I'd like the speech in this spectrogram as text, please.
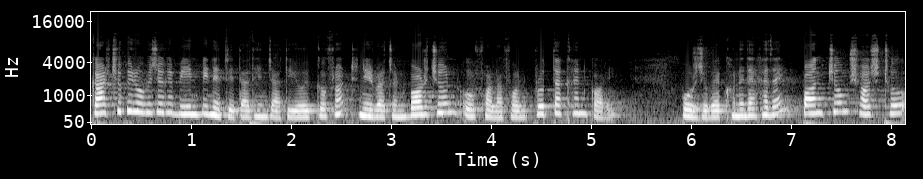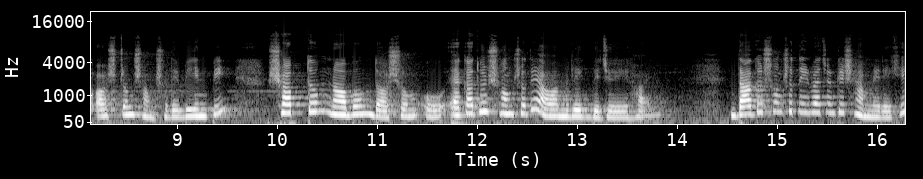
কারচুপির অভিযোগে বিএনপি নেতৃত্বাধীন জাতীয় ঐক্যফ্রন্ট নির্বাচন বর্জন ও ফলাফল প্রত্যাখ্যান করে। পর্যবেক্ষণে দেখা যায়, পঞ্চম, ষষ্ঠ, অষ্টম সংসদে বিএনপি, সপ্তম, নবম, দশম ও একাদশ সংসদে আওয়ামী লীগ বিজয়ী হয়। দ্বাদশ সংসদ নির্বাচনকে সামনে রেখে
